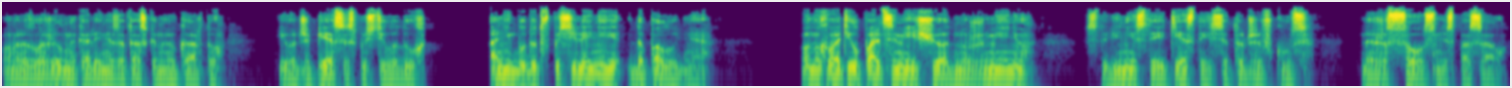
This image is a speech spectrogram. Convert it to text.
он разложил на колени затасканную карту. Его GPS испустило дух. Они будут в поселении до полудня. Он ухватил пальцами еще одну жменю, студенистое тесто и все тот же вкус. Даже соус не спасал.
